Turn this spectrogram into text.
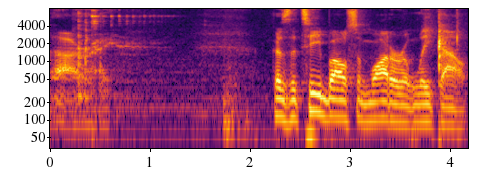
All right. Because the T-ball, some water will leak out.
